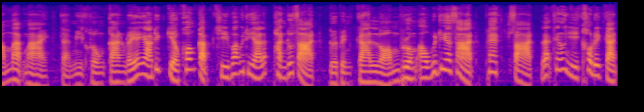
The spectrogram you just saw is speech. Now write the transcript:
ล้ำมากมาย แต่มีโครงการระยะยาวที่เกี่ยวข้องกับชีววิทยาและพันธุศาสตร์ โดยเป็นการหลอมรวมเอาวิทยาศาสตร์ แพทยศาสตร์ และเทคโนโลยีเข้าด้วยกัน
